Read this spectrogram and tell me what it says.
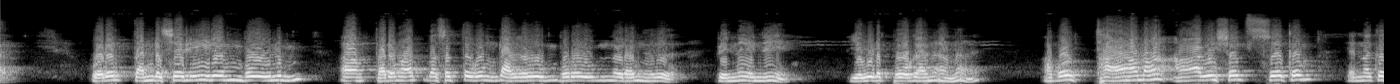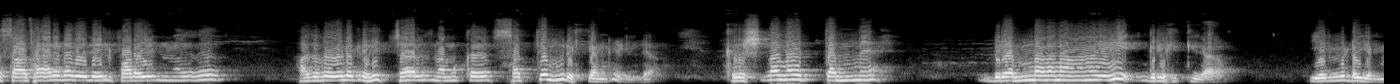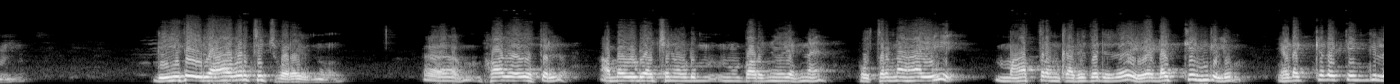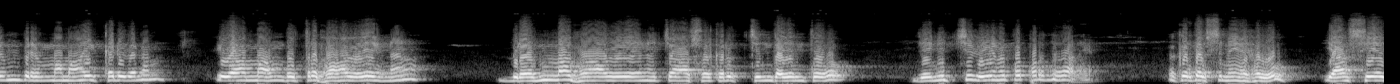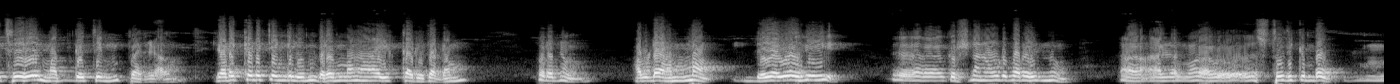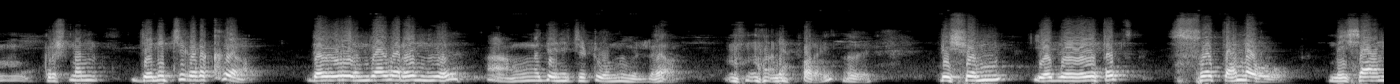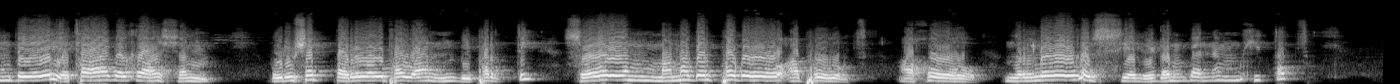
ഒരു തന്റെ ശരീരം പോലും ആ പരമാത്മസത്വ കൊണ്ട് അകവും പുറവും നിറഞ്ഞത് പിന്നെ ഇനി എവിടെ പോകാനാണ് അപ്പോൾ ധാമ ആവിശ്വസുഖം എന്നൊക്കെ സാധാരണ രീതിയിൽ പറയുന്നത് അതുപോലെ ഗ്രഹിച്ചാൽ നമുക്ക് സത്യം ഗ്രഹിക്കാൻ കഴിയില്ല. കൃഷ്ണനെ തന്നെ ബ്രഹ്മമായി ഗ്രഹിക്കുക. എവിടെയും ഗീതയിൽ ആവർത്തിച്ചു പറയുന്നു. ഭാഗവതത്തിൽ അമ്മയോടും അച്ഛനോടും പറഞ്ഞു എന്നെ പുത്രനായി മാത്രം കരുതരുത്. ഇടയ്ക്കെങ്കിലും ഇടയ്ക്കിടയ്ക്കെങ്കിലും ബ്രഹ്മമായി കരുതണം. യുവാമാം പുത്രഭാവേന ബ്രഹ്മഭാവേന ചാസകൃചിന്തയന്തോ ജനിച്ചു വീണപ്പോ പറഞ്ഞതാണ്. കൃതസ്നേഹവും യാസ്യഥേ മദ്ഗതിം പരം. ഇടയ്ക്കിടയ്ക്കെങ്കിലും ബ്രഹ്മമായി കരുതണം. പറഞ്ഞു. അവിടെ അമ്മ ദേവഹി കൃഷ്ണനോട് പറയുന്നു. സ്തുതിക്കുമ്പോൾ കൃഷ്ണൻ ജനിച്ചു കിടക്കുകയാണ്. ദേവി എന്താ പറയുന്നത്? അങ്ങ് ജനിച്ചിട്ടൊന്നുമില്ല എന്നാണ് പറയുന്നത്. വിശ്വം യഥേതത് സ്വതനവും നിശാന്തേ യഥാവകാശം. പുരുഷപരോഭവാൻ വിഭർത്തി സ്വയം മമ ഗർഭകോ അഭൂത്. അഹോ നിർലോകസ്യ വിടംബനം ഹിതത്.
